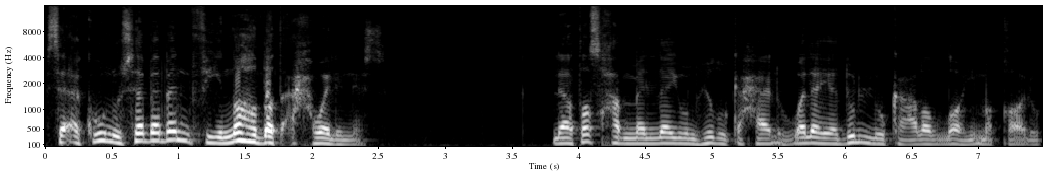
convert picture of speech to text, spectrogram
سأكون سببا في نهضة أحوال الناس. لا تصحب من لا ينهضك حاله ولا يدلك على الله مقاله.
